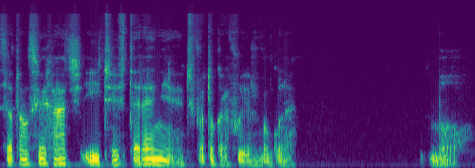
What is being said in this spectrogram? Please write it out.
Co tam słychać i czy w terenie, czy fotografujesz w ogóle? Bo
